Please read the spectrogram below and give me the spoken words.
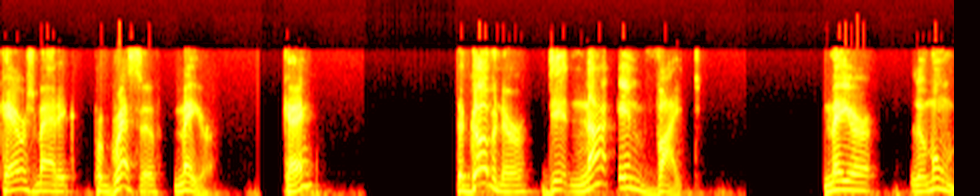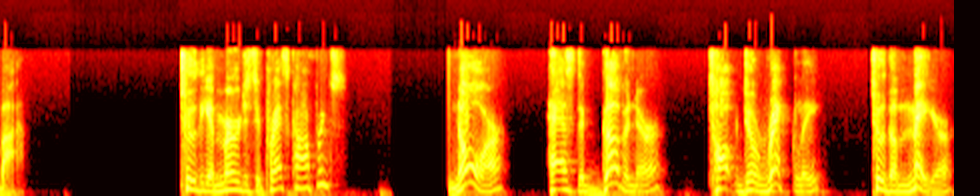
charismatic, progressive mayor. Okay. The governor did not invite Mayor Lumumba to the emergency press conference, nor has the governor talked directly to the mayor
